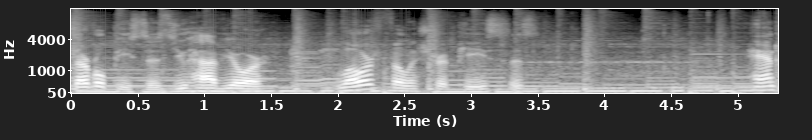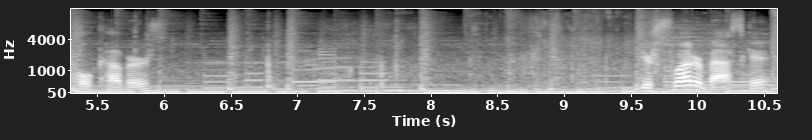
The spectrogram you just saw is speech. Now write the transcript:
several pieces. You have your lower filling strip pieces, handle covers, your sweater basket,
